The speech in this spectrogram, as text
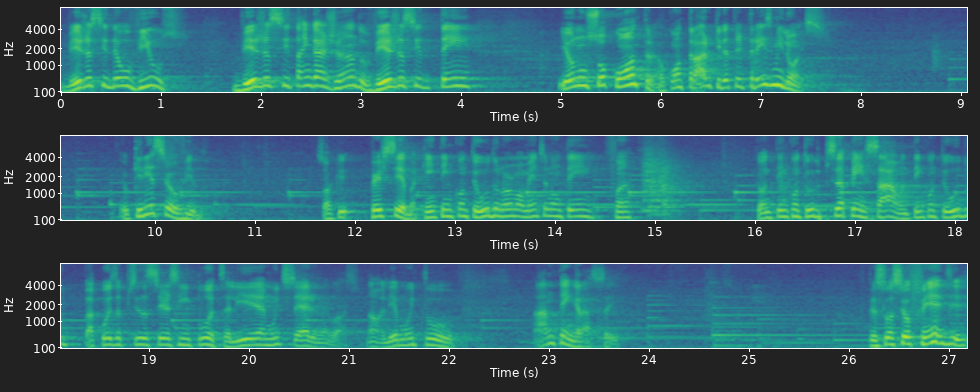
Veja se deu views. Veja se está engajando. Veja se tem. E eu não sou contra, ao contrário, queria ter 3 milhões. Eu queria ser ouvido. Só que perceba, quem tem conteúdo normalmente não tem fã. Onde tem conteúdo precisa pensar, onde tem conteúdo a coisa precisa ser assim, putz, ali é muito sério o negócio. Não, ali é muito. Ah, não tem graça aí. A pessoa se ofende,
